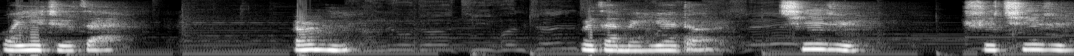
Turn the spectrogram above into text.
我一直在，而你。会在每月的七日、十七日、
